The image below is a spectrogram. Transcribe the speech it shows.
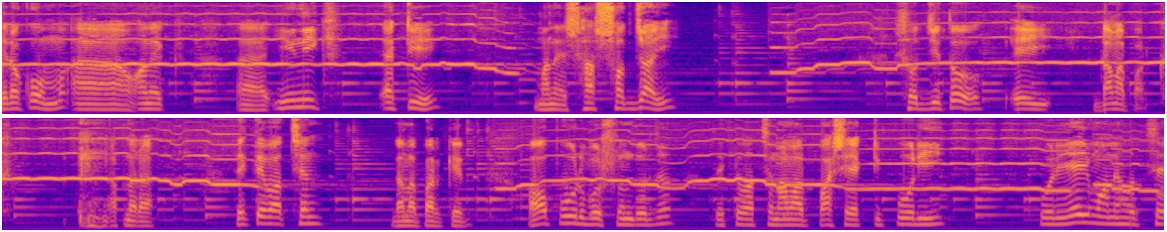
এরকম অনেক ইউনিক একটি মানে সাজসজ্জায় সজ্জিত এই ডানা পার্ক। আপনারা দেখতে পাচ্ছেন, ডানা পার্কের অপূর্ব সৌন্দর্য। দেখতে পাচ্ছেন আমার পাশে একটি পরি। পরিয়েই মনে হচ্ছে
